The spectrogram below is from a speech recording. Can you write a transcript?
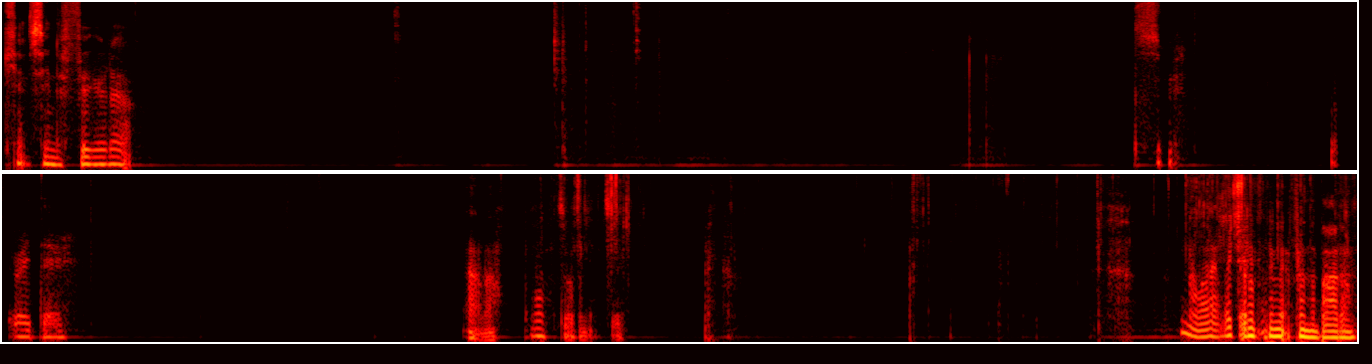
can't seem to figure it out. Let's see. Right there. I don't know. Well, let's open it. See. No, I like open it from the bottom.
